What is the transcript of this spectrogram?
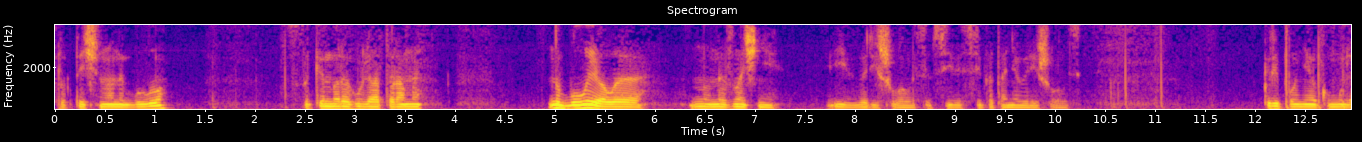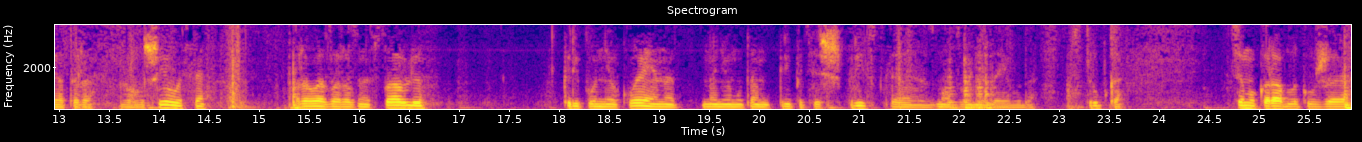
практично не було з такими регуляторами. Ну, були, але ну, незначні. І вирішувалися, всі, всі питання вирішувалися. Кріплення акумулятора залишилося. Реле зараз не ставлю. Кріплення вклеєне, на ньому там кріпиться шприц для змазування де вода. Струбка. В цьому кораблику вже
